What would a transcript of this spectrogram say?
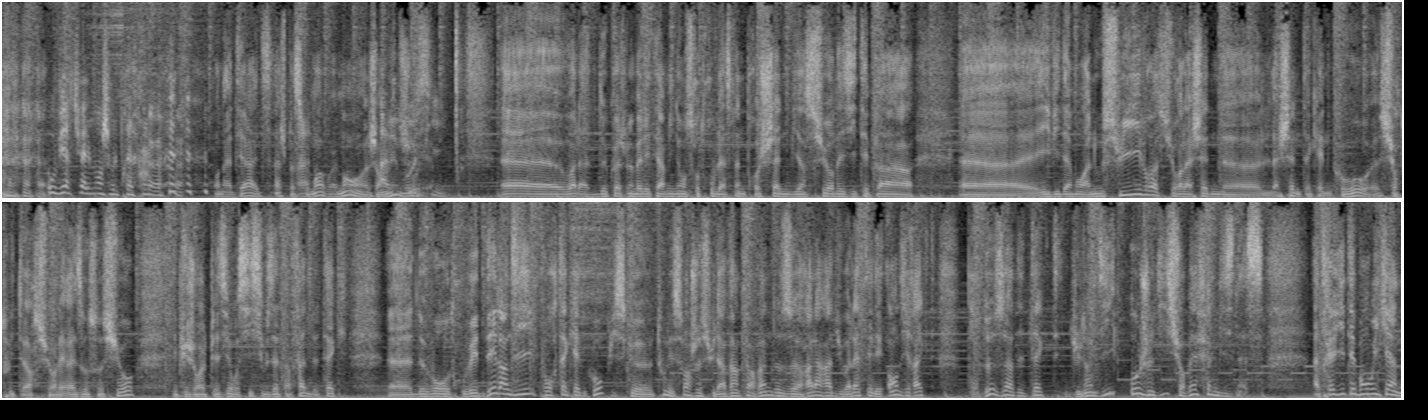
Ou virtuellement, je vous le prêterai. On a intérêt à être sage parce que Ouais. moi vraiment j'ai ah, envie de moi jouer. aussi. Euh, voilà, de quoi je me mêle est terminé. On se retrouve la semaine prochaine, bien sûr. N'hésitez pas, euh, évidemment, à nous suivre sur la chaîne, euh, la chaîne Tech Co, euh, sur Twitter, sur les réseaux sociaux. Et puis j'aurai le plaisir aussi, si vous êtes un fan de tech, euh, de vous retrouver dès lundi pour Tech Co, puisque tous les soirs je suis là 20h, 22h à la radio, à la télé, en direct pour deux heures de tech du lundi au jeudi sur BFM Business. À très vite et bon week-end.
